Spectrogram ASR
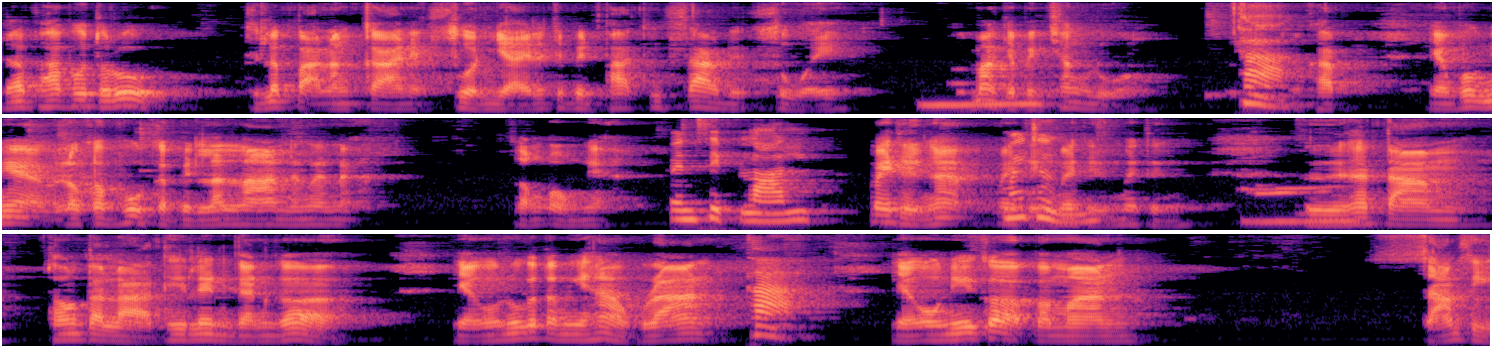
แล้วพระพุทธรูปศิลปะลังกาเนี่ยส่วนใหญ่แล้วจะเป็นพระที่สร้างได้สวยส่วนมากจะเป็นช่างหลวงค่ะนะครับ อย่างพวกเนี้ยเราก็พูดกันเป็นล้านๆทั้งนั้นนะสององค์เนี่ย เป็นสิบล้าน ไม่ถึงฮะไม่ถึงไม่ถึงไม่ถึง คือถ้าตามท้องตลาดที่เล่นกันก็ อย่างองค์นู้นก็ต้องมีห้าหกล้านค่ะ อย่างองค์นี้ก็ประมาณ สามสี่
